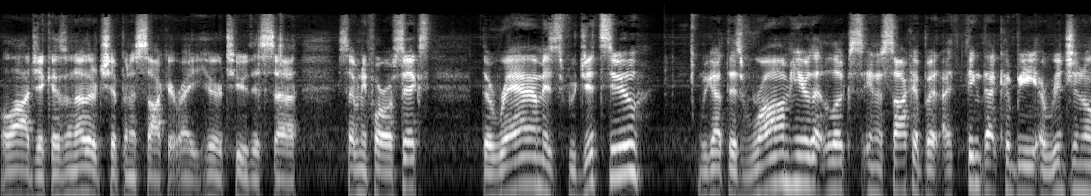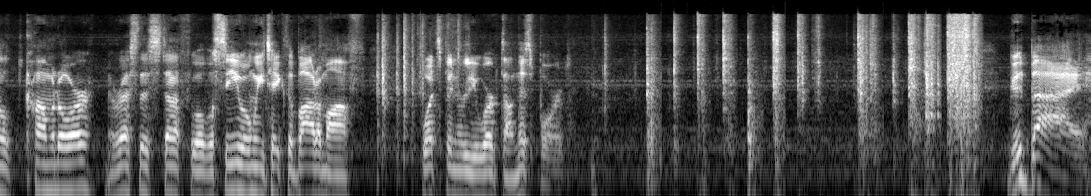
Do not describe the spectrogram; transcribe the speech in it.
logic. There's another chip in a socket right here too, this uh, 7406. The RAM is Fujitsu. We got this ROM here that looks in a socket, but I think that could be original Commodore. The rest of this stuff, well, we'll see when we take the bottom off what's been reworked on this board. Goodbye.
